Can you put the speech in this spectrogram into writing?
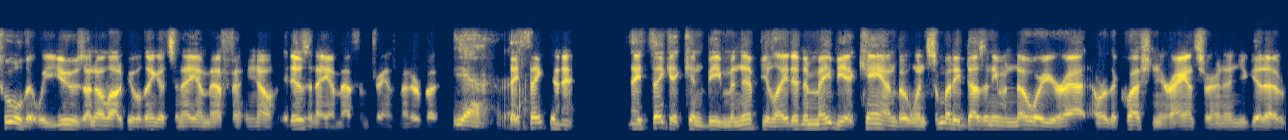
tool that we use. I know a lot of people think it's an AMF, you know, it is an AM/FM transmitter, but yeah, they think that it they think it can be manipulated, and maybe it can. But when somebody doesn't even know where you're at or the question you're answering, and you get a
